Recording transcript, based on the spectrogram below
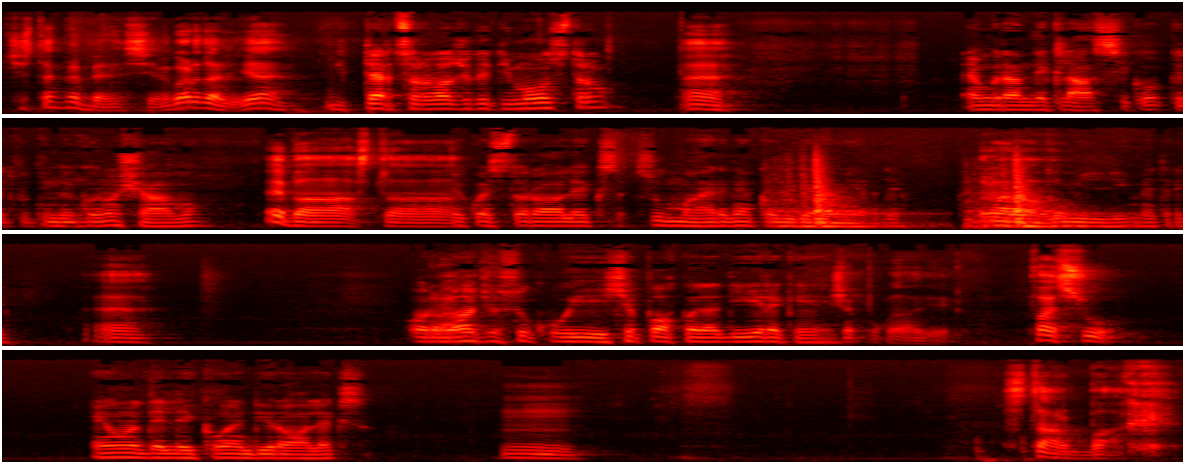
Ci sta anche bene insieme, guarda lì, eh. Il terzo orologio che ti mostro Eh, è un grande classico che tutti noi Mm. conosciamo, e basta. è questo Rolex Submariner con ghiera verde, Bravo. 40 mm. Eh, Orologio su cui c'è poco da dire che c'è poco da dire. Fa il suo. è una delle icone di Rolex. Mm. Starbuck.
